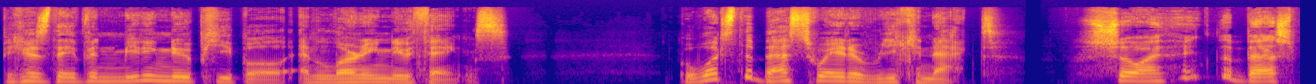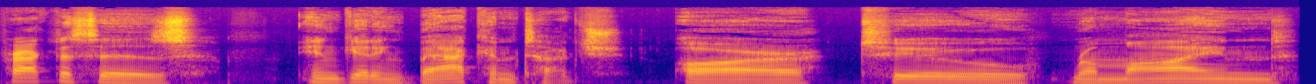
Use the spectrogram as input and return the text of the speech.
because they've been meeting new people and learning new things. But what's the best way to reconnect? So I think the best practices in getting back in touch are to remind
